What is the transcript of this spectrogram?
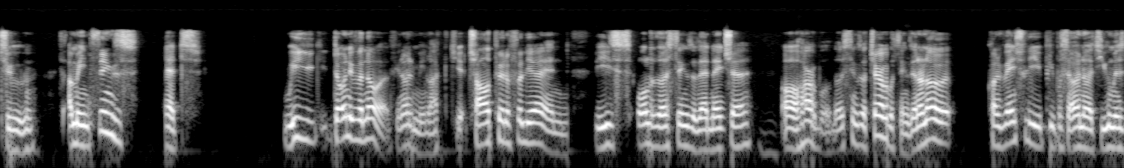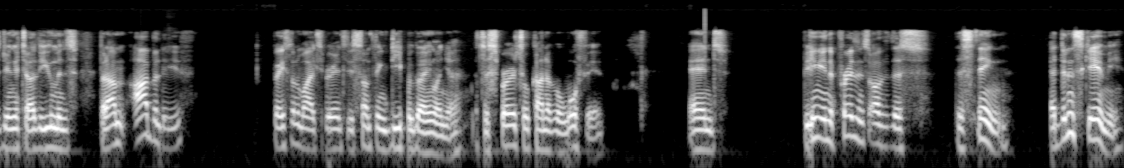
to, I mean, things that we don't even know of, you know what I mean? Like child pedophilia and these, all of those things of that nature mm-hmm. are horrible. Those things are terrible things. And I know conventionally people say, oh no, it's humans doing it to other humans. But I'm, I believe, based on my experience, there's something deeper going on here. It's a spiritual kind of a warfare. And being in the presence of this this thing, it didn't scare me.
